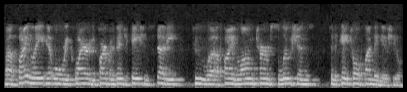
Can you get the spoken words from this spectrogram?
Finally, it will require a Department of Education study to uh, find long-term solutions to the K-12 funding issue,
